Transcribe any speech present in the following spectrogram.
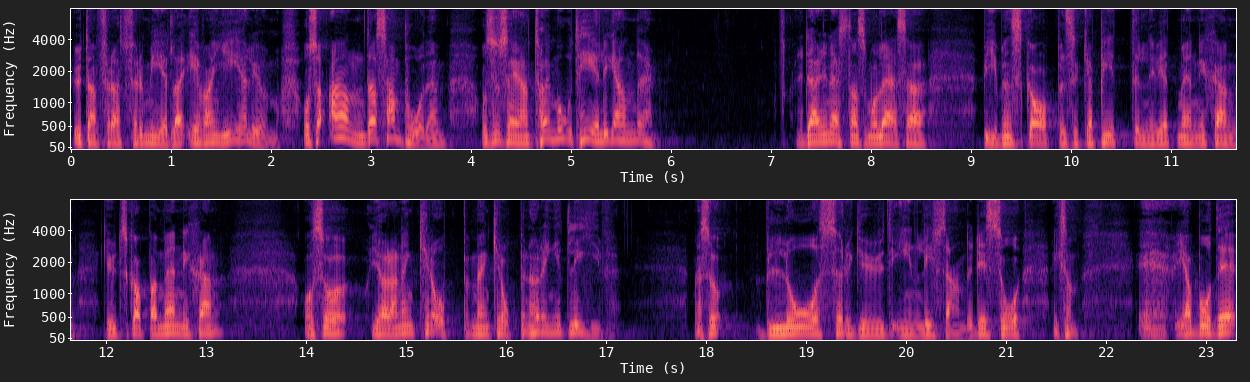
utan för att förmedla evangelium. Och så andas han på dem och så säger han, ta emot helig ande. Det där är nästan som att läsa Bibelns skapelsekapitel. Ni vet människan, Gud skapar människan och så gör han en kropp, men kroppen har inget liv. Men så blåser Gud in livsande. Det är så, liksom, eh, ja, både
